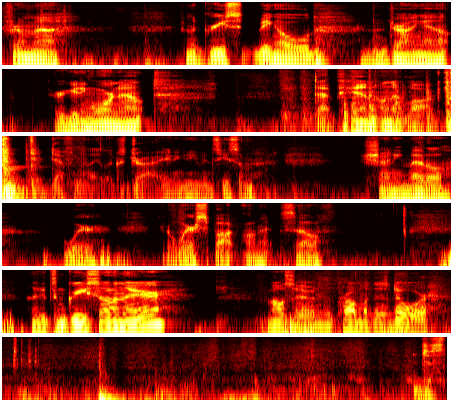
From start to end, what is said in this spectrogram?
from uh, from the grease being old and drying out or getting worn out. That pin on that lock definitely looks dry. And you can even see some shiny metal wear, got a wear spot on it. So I'll get some grease on there. I'm also having a problem with this door. Just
